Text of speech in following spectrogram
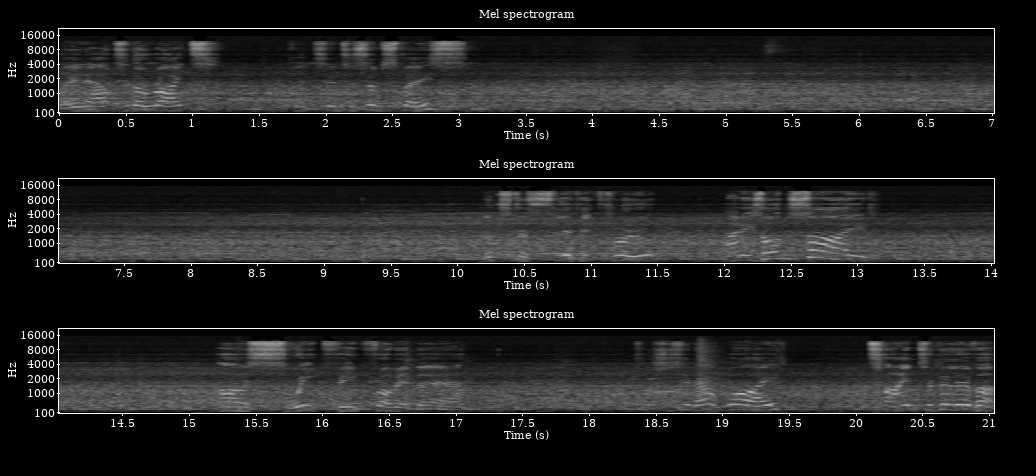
Played out to the right. Gets into some space. Looks to slip it through, and he's onside. Oh, sweet feet from him there it out wide. Time to deliver.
